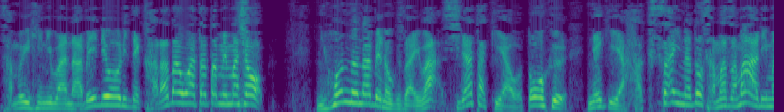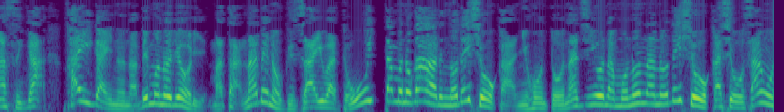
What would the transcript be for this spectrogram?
寒い日には鍋料理で体を温めましょう。日本の鍋の具材は白滝やお豆腐、ネギや白菜など様々ありますが、海外の鍋物料理、また鍋の具材はどういったものがあるのでしょうか？日本と同じようなものなのでしょうか？翔さん教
